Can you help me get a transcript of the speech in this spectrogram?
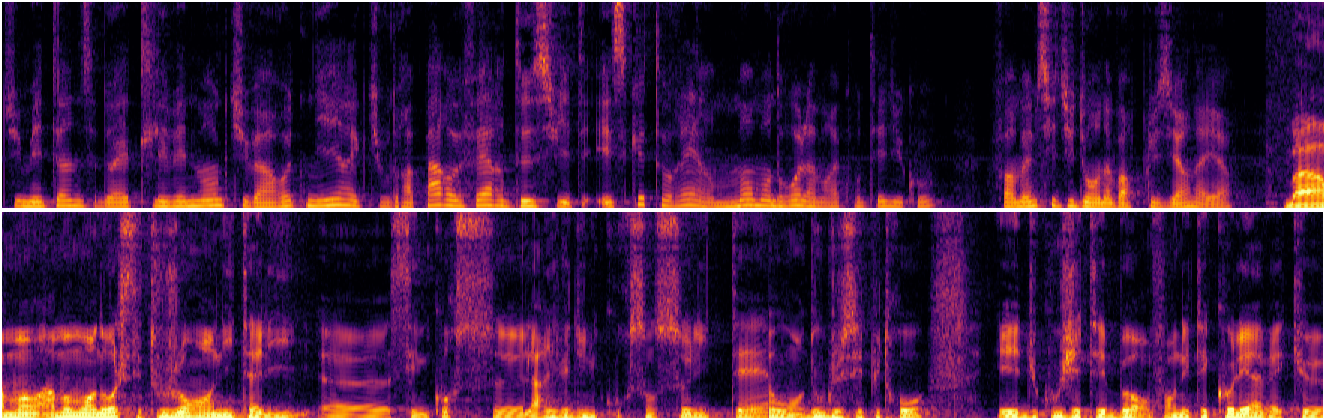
Tu m'étonnes, ça doit être l'événement que tu vas retenir et que tu voudras pas refaire de suite. Est-ce que tu aurais un moment drôle à me raconter du coup? Enfin, même si tu dois en avoir plusieurs d'ailleurs. Bah, un, moment drôle, c'était toujours en Italie. Euh, c'est une course, euh, l'arrivée d'une course en solitaire ou en double, je sais plus trop. Et du coup, j'étais enfin, on était collé avec euh,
